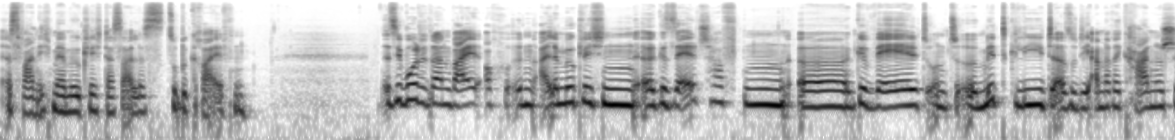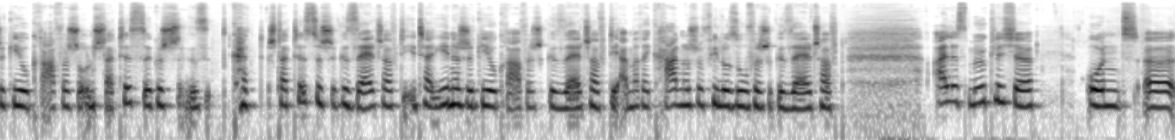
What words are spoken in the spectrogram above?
es war nicht mehr möglich, das alles zu begreifen. Sie wurde dann weit auch in alle möglichen äh, Gesellschaften äh, gewählt und äh, Mitglied, also die amerikanische geografische und statistische, statistische Gesellschaft, die italienische geografische Gesellschaft, die amerikanische philosophische Gesellschaft, alles Mögliche. Und äh,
